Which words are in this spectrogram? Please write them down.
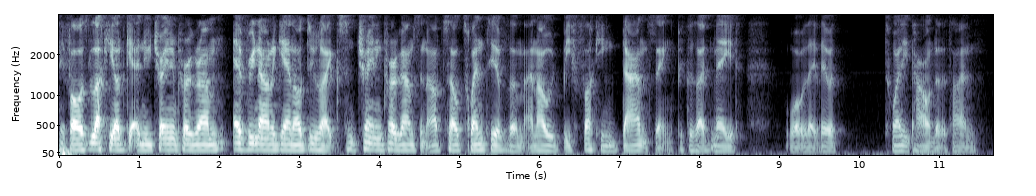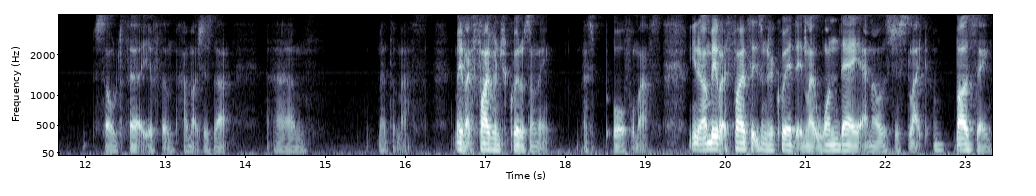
If I was lucky, I'd get a new training program. Every now and again, I'll do like some training programs and I'd sell 20 of them and I would be fucking dancing because I'd made, what were they? They were 20 pound at the time, sold 30 of them. How much is that? Um, mental maths. Made like 500 quid or something. That's awful maths. You know, I made like five, 600 quid in like one day and I was just like buzzing,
